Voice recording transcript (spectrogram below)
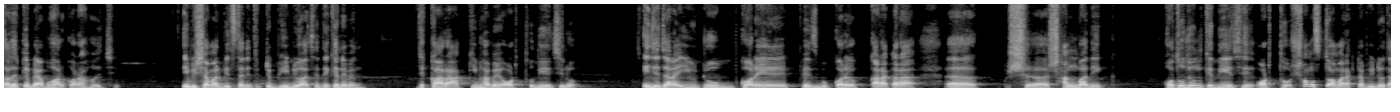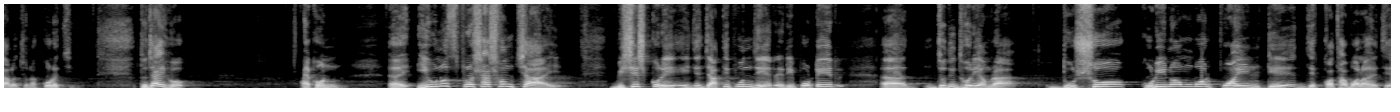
তাদেরকে ব্যবহার করা হয়েছে, এ বিষয়ে আমার বিস্তারিত একটি ভিডিও আছে, দেখে নেবেন যে কারা কীভাবে অর্থ দিয়েছিল। এই যে যারা ইউটিউব করে ফেসবুক করে, কারা কারা সাংবাদিক কতজনকে দিয়েছে, অর্থ, সমস্ত আমার একটা ভিডিওতে আলোচনা করেছি। তো যাই হোক, এখন ইউনুস প্রশাসন চায়, বিশেষ করে এই যে জাতিপুঞ্জের রিপোর্টের যদি ধরি আমরা, দুশো কুড়ি নম্বর পয়েন্টে যে কথা বলা হয়েছে,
